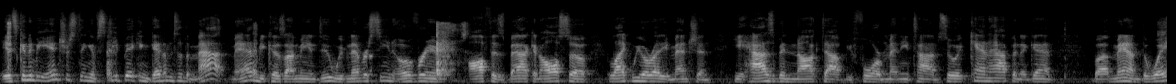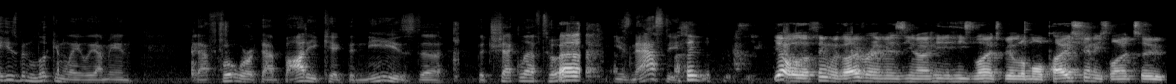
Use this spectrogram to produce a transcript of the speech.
it's going to be interesting if Stipe can get him to the mat, man. Because I mean, dude, we've never seen Overeem off his back, and also, like we already mentioned, he has been knocked out before many times, so it can happen again. But man, the way he's been looking lately, I mean, that footwork, that body kick, the knees, the the check left hook, uh, he's nasty. I think, yeah. Well, the thing with Overeem is, you know, he, he's learned to be a little more patient. He's learned to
